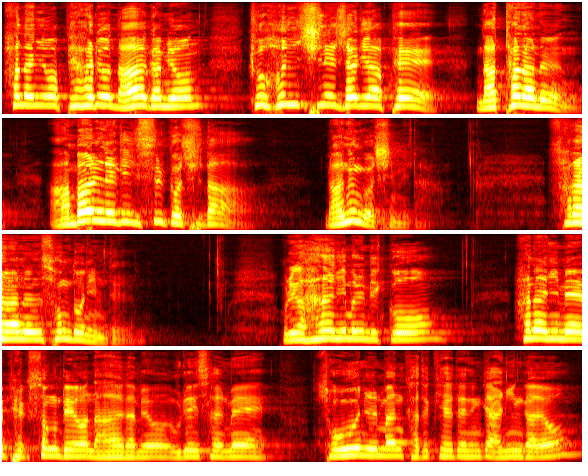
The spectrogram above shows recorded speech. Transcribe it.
하나님 앞에 하려 나아가면 그 헌신의 자리 앞에 나타나는 아말렉이 있을 것이다 라는 것입니다. 사랑하는 성도님들 우리가 하나님을 믿고 하나님의 백성 되어 나아가며 우리의 삶에 좋은 일만 가득해야 되는 게 아닌가요?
